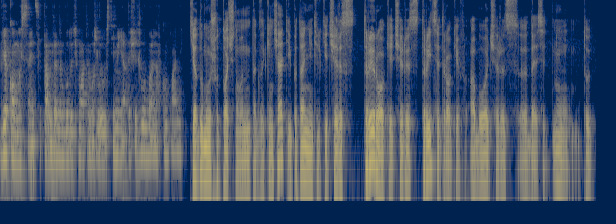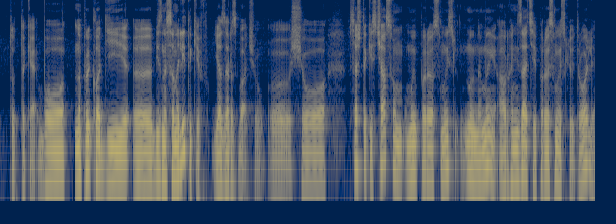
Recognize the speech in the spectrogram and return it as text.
в якомусь сенсі, там, де не будуть мати можливості міняти щось глобально в компанії? Я думаю, що точно вони так закінчать, і питання тільки через 3 роки, через 30 років або через е, 10. Ну, тут, тут таке. Бо на прикладі е, бізнес-аналітиків я зараз бачу, е, що все ж таки з часом ми переосмислюємо, ну не ми, а організації переосмислюють ролі.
